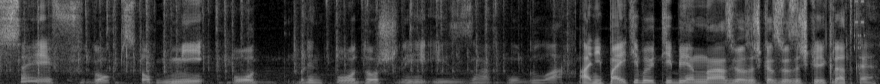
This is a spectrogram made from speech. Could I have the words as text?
Сейф, гоп-стоп. Ми под блин, подошли из-за угла. А не пойти бы тебе на звездочка, звездочка и краткая.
